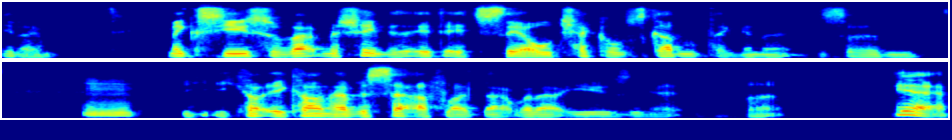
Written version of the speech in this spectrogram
you know, makes use of that machine. It, it's the old Chekhov's gun thing, isn't it? It's, um, Mhm. you, you can't you can't have a setup like that without using it. But yeah,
